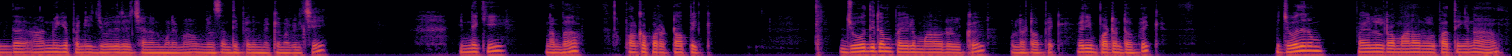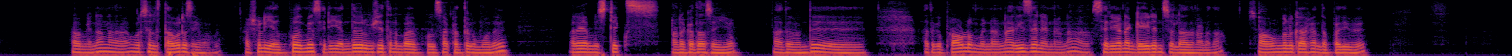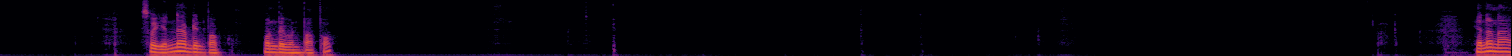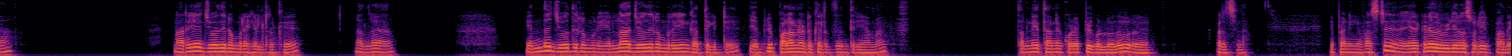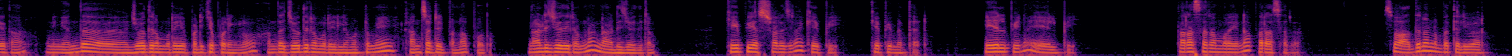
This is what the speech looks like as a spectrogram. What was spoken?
இந்த ஆன்மீக பணி ஜோதிட சேனல் மூலயமா உங்களை சந்திப்பதில் மிக்க மகிழ்ச்சி. இன்றைக்கி நம்ம பார்க்க போகிற டாபிக் ஜோதிடம் பயிலும் மாணவர்களுக்கு உள்ள டாபிக் வெரி இம்பார்ட்டன்ட் டாபிக் ஜோதிடம் பயில்கிற மாணவர்கள் பார்த்தீங்கன்னா அவங்க என்னென்னா ஒரு சில தவறு செய்வாங்க. ஆக்சுவலி எப்போதுமே சரி எந்த ஒரு விஷயத்தை நம்ம புதுசாக கற்றுக்கும் போது நிறைய மிஸ்டேக்ஸ் நடக்க தான் செய்யும். அதை வந்து அதுக்கு ப்ராப்ளம் என்னென்னா ரீசன் என்னென்னா சரியான கைடன்ஸ் இல்லாதனால தான் ஸோ அவங்களுக்காக இந்த பதிவு. ஸோ என்ன அப்படின்னு பார்ப்போம் ஒன் பை ஒன் பார்ப்போம் என்னென்னா நிறைய ஜோதிட முறைகள் இருக்குது அதில் எந்த ஜோதிட முறை எல்லா ஜோதிட முறையும் கற்றுக்கிட்டு எப்படி பலன் எடுக்கிறதுன்னு தெரியாமல் தன்னை தானே குழப்பிக் கொள்வது ஒரு பிரச்சனை. இப்போ நீங்கள் ஃபஸ்ட்டு ஏற்கனவே ஒரு வீடியோவில் சொல்லியிருப்பேன் அதே தான் நீங்கள் எந்த ஜோதிட முறையை படிக்க போகிறீங்களோ அந்த ஜோதிட முறையில் மட்டுமே கான்சன்ட்ரேட் பண்ணால் போதும். நாடி ஜோதிடம்னா நாடி ஜோதிடம். கேபி அஸ்ட்ராலஜினா கேபி கேபி மெத்தட் ஏஎல்பினா ஏஎல்பி பராசர முறைனா பராசர. ஸோ அதில் நம்ம தெளிவாக இருக்கும்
